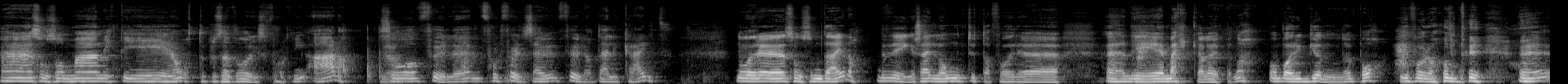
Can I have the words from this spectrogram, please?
eh, sånn som eh, 98 av Norges befolkning er, da, så føler folk føler, seg, føler at det er litt kleint. Når eh, sånn som deg da, beveger seg langt utafor de merka løypene og bare gønner på i forhold til eh,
